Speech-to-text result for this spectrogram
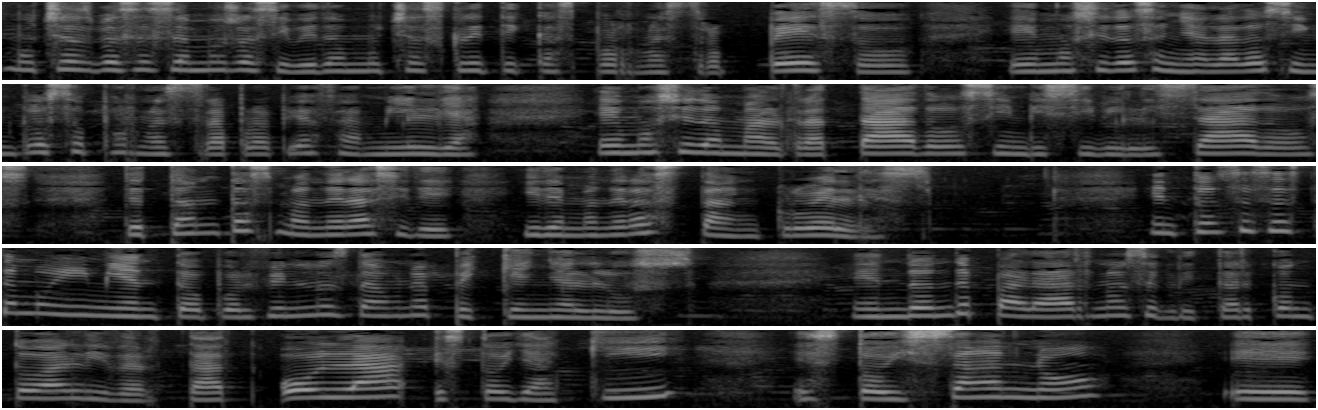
muchas veces hemos recibido muchas críticas por nuestro peso, hemos sido señalados incluso por nuestra propia familia, hemos sido maltratados, invisibilizados, de tantas maneras y de, y de maneras tan crueles. Entonces este movimiento por fin nos da una pequeña luz, en donde pararnos y gritar con toda libertad, hola, estoy aquí, estoy sano, eh,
